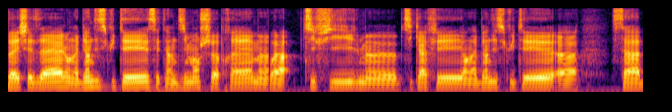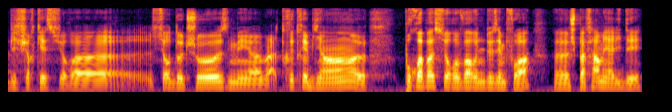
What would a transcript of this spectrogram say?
allé chez elle, on a bien discuté. C'était un dimanche après-midi. voilà, petit film, euh, petit café, on a bien discuté. ça a bifurqué sur, sur d'autres choses, mais voilà, très très bien. pourquoi pas se revoir une deuxième fois Je suis pas fermé à l'idée.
